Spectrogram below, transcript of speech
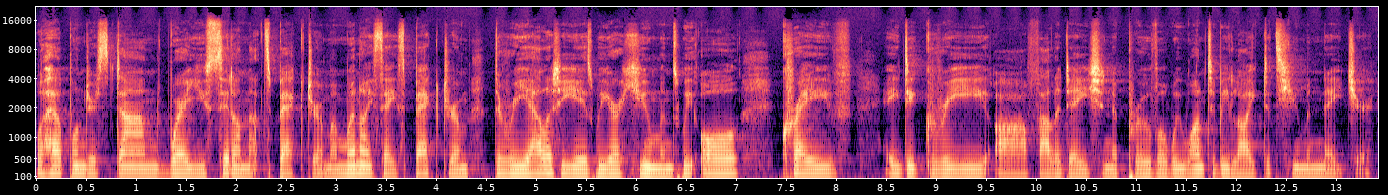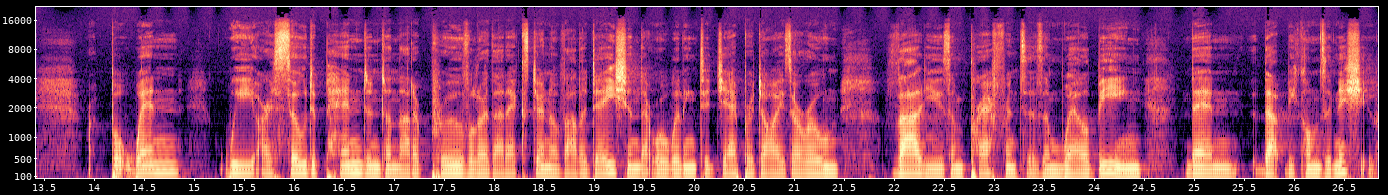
will help understand where you sit on that spectrum. And when I say spectrum, the reality is we are humans. We all crave a degree of validation, approval. We want to be liked, it's human nature. But when we are so dependent on that approval or that external validation that we're willing to jeopardize our own values and preferences and well being, then that becomes an issue.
